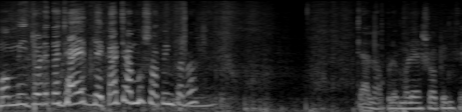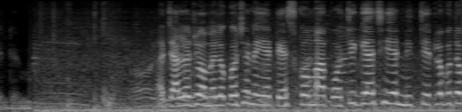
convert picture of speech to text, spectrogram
મમ્મી જોડે તો જાય જ ને કાચા આમ શોપિંગ કરવા? ચાલો આપણે મળ્યા શોપિંગ સેન્ટરમાં ચાલો જો અમે લોકો છે ને અહીંયા ટેસ્કોમાં પહોંચી ગયા છીએ. નીચે એટલો બધો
